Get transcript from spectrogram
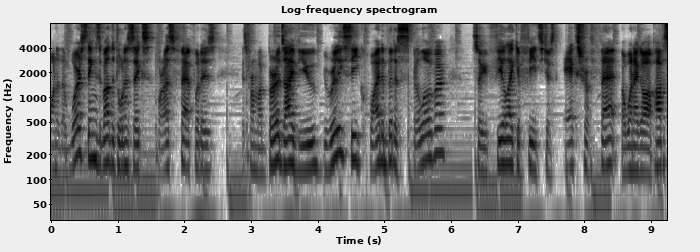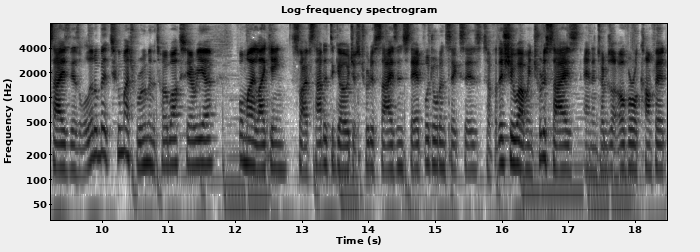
one of the worst things about the Jordan 6 for us fat footers is from a bird's eye view, you really see quite a bit of spillover, so you feel like your feet's just extra fat. But when I go up half size, there's a little bit too much room in the toe box area for my liking, so I've started to go just true to size instead for Jordan 6s. So for this shoe, I went true to size, and in terms of overall comfort,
